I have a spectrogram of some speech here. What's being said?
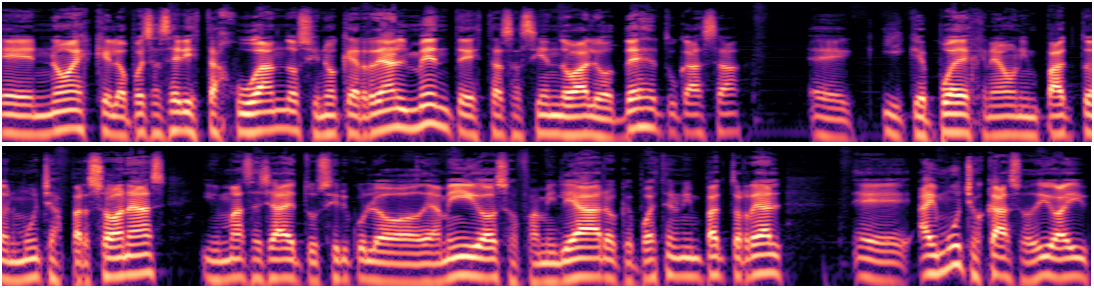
eh, no es que lo puedes hacer y estás jugando, sino que realmente estás haciendo algo desde tu casa eh, y que puede generar un impacto en muchas personas y más allá de tu círculo de amigos o familiar o que puedes tener un impacto real. Eh, hay muchos casos, digo, hay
